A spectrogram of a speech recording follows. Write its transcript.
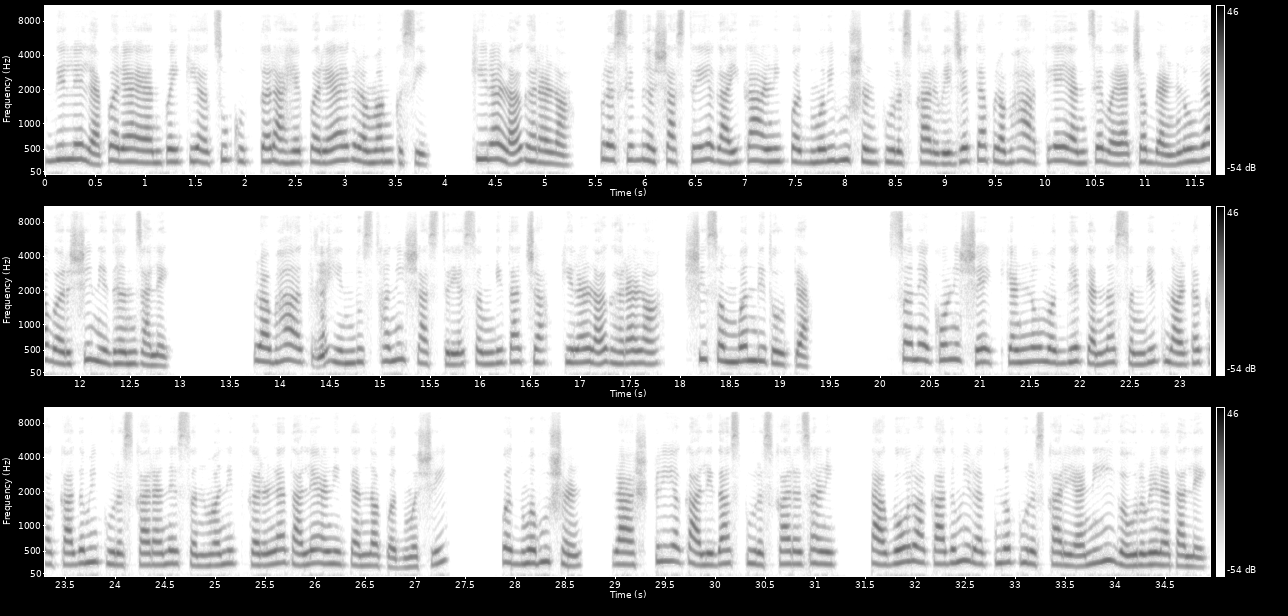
दिलेल्या पर्यायांपैकी अचूक उत्तर आहे पर्याय क्रमांक सी किराणा घराणा. प्रसिद्ध शास्त्रीय गायिका आणि पद्मविभूषण पुरस्कार विजेत्या प्रभात हे यांचे वयाच्या ब्याण्णव्या वर्षी निधन झाले. प्रभात हिंदुस्थानी शास्त्रीय संगीताच्या किराणा घराणा शी संबंधित होत्या. सन एकोणीसशे एक्क्याण्णवमध्ये त्यांना संगीत नाटक अकादमी पुरस्काराने सन्मानित करण्यात आले आणि त्यांना पद्मश्री पद्मभूषण राष्ट्रीय कालिदास पुरस्कारच आणि टागोर अकादमी रत्न पुरस्कार यांनीही गौरविण्यात आले.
